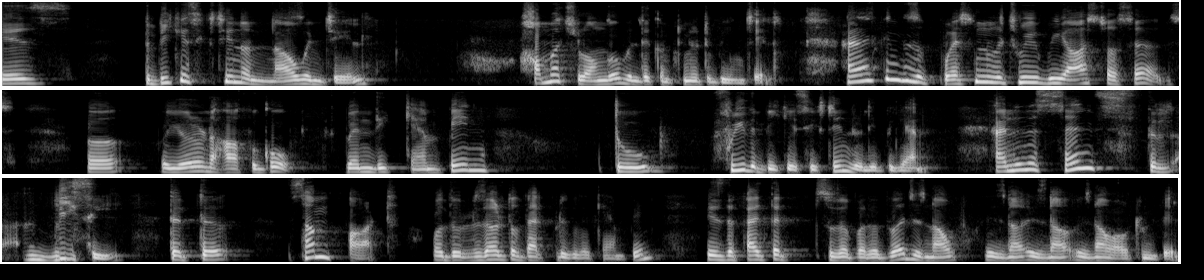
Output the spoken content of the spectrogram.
is the BK16 are now in jail. How much longer will they continue to be in jail? And I think this is a question which we, we asked ourselves uh, a year and a half ago when the campaign to free the BK16 really began. And in a sense, the, we see that the some part or the result of that particular campaign is the fact that Sudha Bharadwaj is now is now is now is now out on bail.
